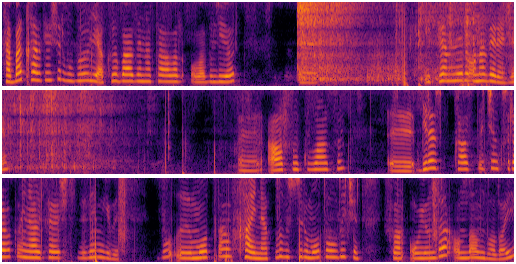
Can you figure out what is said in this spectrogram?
Ha bak arkadaşlar bu böyle yakıyor. Bazen hatalar olabiliyor. Ee, itemleri ona vereceğim. Ee, alsın kullansın. Ee, biraz kastığı için kusura bakmayın arkadaşlar dediğim gibi. Bu e, moddan kaynaklı bir sürü mod olduğu için şu an oyunda ondan dolayı.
